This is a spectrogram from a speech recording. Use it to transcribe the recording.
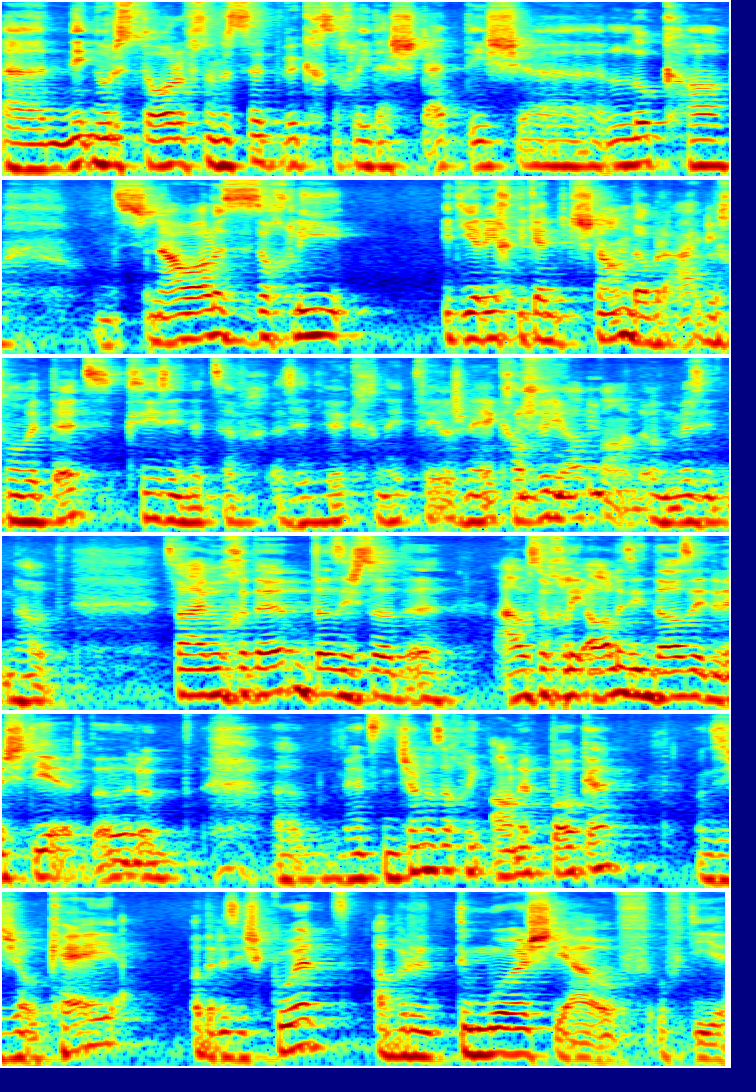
äh, nicht nur ein Dorf, sondern es sollte wirklich so ein bisschen den städtischen äh, Look haben. Und es ist auch alles so ein bisschen in die Richtung entstanden, aber eigentlich, als wir dort waren, es, einfach, es hat wirklich nicht viel Schnee für Japan und wir sind dann halt zwei Wochen dort und das ist so der, auch so ein bisschen alles in das investiert. Oder? Und, ähm, wir haben es dann schon noch so ein bisschen angebogen und es ist okay, oder es ist gut, aber du musst dich auch auf, auf, die,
